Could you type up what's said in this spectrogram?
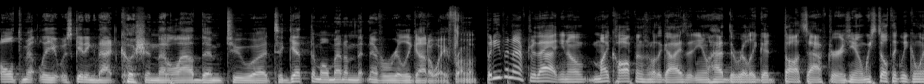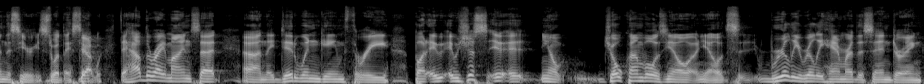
ultimately it was getting that cushion that allowed them to uh, to get the momentum that never really got away from them. But even after that, you know, Mike Hoffman's one of the guys that you know had the really good thoughts after. Is you know we still think we can win the series. Is what they said. Yep. They had the right mindset uh, and they did win Game Three. But it, it was just it, it, you know Joe Quenneville was you know you know it's really really hammered this in during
